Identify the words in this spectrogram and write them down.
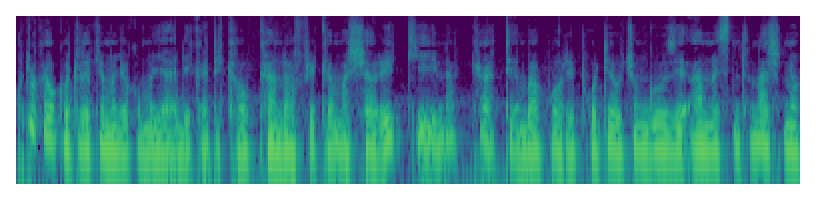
Kutoka huko tuelekee moja kwa moja hadi katika ukanda wa Afrika mashariki na kati, ambapo ripoti ya uchunguzi ya Amnesty International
